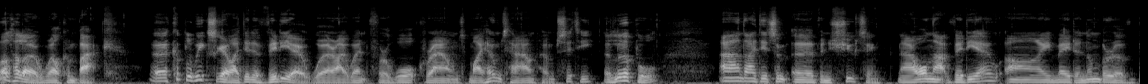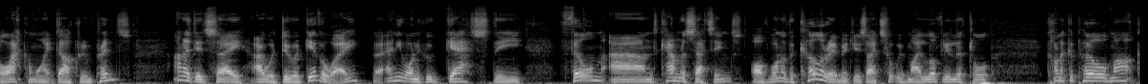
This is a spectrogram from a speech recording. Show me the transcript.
Well, hello, welcome back. A couple of weeks ago, I did a video where I went for a walk around my hometown, home city, of Liverpool, and I did some urban shooting. Now, on that video, I made a number of black and white darkroom prints, and I did say I would do a giveaway for anyone who could guess the film and camera settings of one of the colour images I took with my lovely little Konica Pearl Mark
